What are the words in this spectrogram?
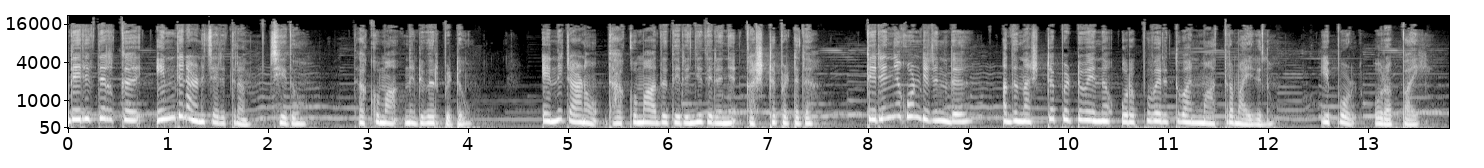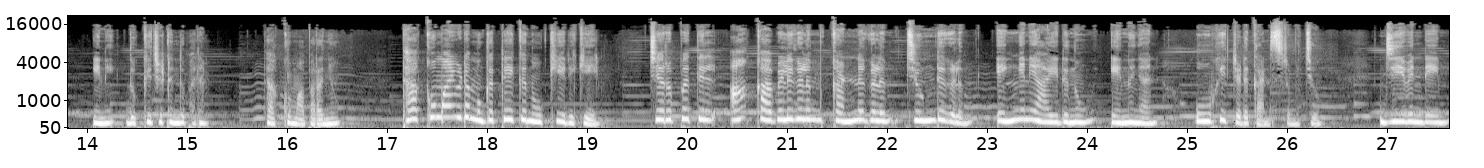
ദരിദ്രർക്ക് എന്തിനാണ് ചരിത്രം ചെയ്തു? ദാക്കുമ നെടുവേർപ്പെട്ടു. എന്നിട്ടാണോ ധാക്കുമ അത് തിരിഞ്ഞു തിരിഞ്ഞ് കഷ്ടപ്പെട്ടത്? തിരിഞ്ഞുകൊണ്ടിരുന്നത് അത് നഷ്ടപ്പെട്ടു എന്ന് ഉറപ്പുവരുത്തുവാൻ മാത്രമായിരുന്നു. ഇപ്പോൾ ഉറപ്പായി. ഇനി ദുഃഖിച്ചിട്ടെന്തു ഫലം? താക്കുമ പറഞ്ഞു. താക്കുമായുടെ മുഖത്തേക്ക് നോക്കിയിരിക്കെ ചെറുപ്പത്തിൽ ആ കവിളുകളും കണ്ണുകളും ചുണ്ടുകളും എങ്ങനെയായിരുന്നു എന്ന് ഞാൻ ഊഹിച്ചെടുക്കാൻ ശ്രമിച്ചു. ജീവന്റെയും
